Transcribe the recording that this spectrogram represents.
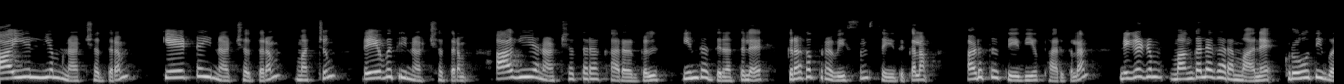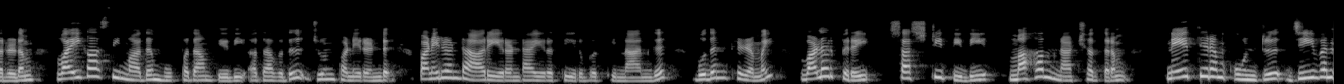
ஆயில்யம் நட்சத்திரம் கேட்டை நட்சத்திரம் மற்றும் ரேவதி நட்சத்திரம் ஆகிய நட்சத்திரக்காரர்கள் இந்த தினத்துல கிரகப்பிரவேசம் செய்துக்கலாம். அடுத்த தேதியை பார்க்கலாம். நிகழும் மங்களகரமான குரோதி வருடம் வைகாசி மாதம் முப்பதாம் தேதி அதாவது ஜூன் பனிரெண்டு பனிரெண்டு ஆறு இரண்டாயிரத்தி இருபத்தி நான்கு புதன்கிழமை வளர்பிறை சஷ்டி திதி மகம் நட்சத்திரம் நேத்திரம் ஒன்று ஜீவன்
